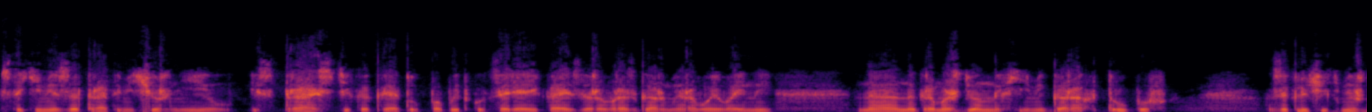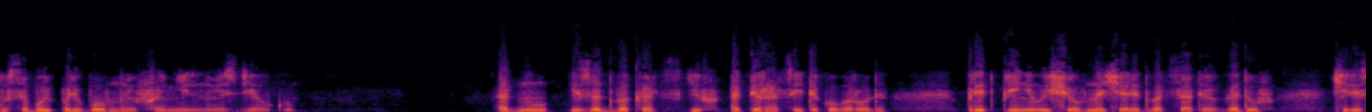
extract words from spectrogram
с такими затратами чернил и страсти, как эту попытку царя и кайзера в разгар мировой войны на нагроможденных ими горах трупов заключить между собой полюбовную фамильную сделку. Одну из адвокатских операций такого рода предпринял еще в начале 20-х годов через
